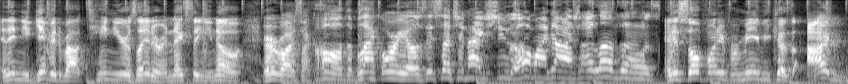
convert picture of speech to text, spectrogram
and then you give it about 10 years later and next thing you know everybody's like oh the black oreos it's such a nice shoe. Oh my gosh i love those. And it's so funny for me because i've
